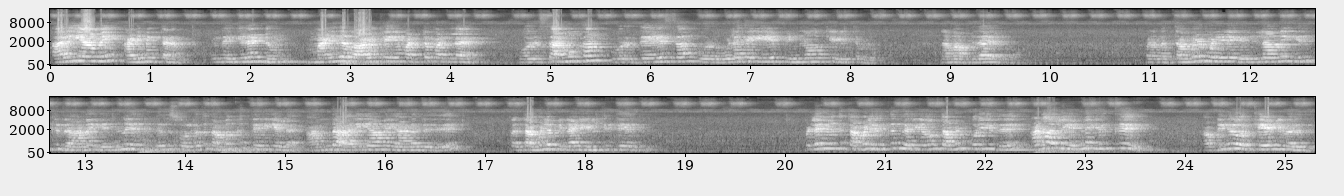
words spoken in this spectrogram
அறியாமை அடிமைத்தனம். இந்த இரண்டும் மனித வாழ்க்கையை மட்டுமல்ல ஒரு சமூகம் ஒரு தேசம் ஒரு உலகையே பின்னோக்கி இழுத்துவிடும். நம்ம அப்படிதான் இருக்கோம். இப்ப நம்ம தமிழ் மொழியில எல்லாமே இருக்குது. ஆனா என்ன இருக்குதுன்னு சொல்றது நமக்கு தெரியல. அந்த அறியாமையானது இப்ப தமிழை பின்னாடி இழுத்துக்கிட்டே இருக்கு. பிள்ளைங்களுக்கு தமிழ் இருக்குன்னு தெரியும் தமிழ் புரியுது. ஆனா அதுல என்ன இருக்கு அப்படிங்கிற ஒரு கேள்வி வருது.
